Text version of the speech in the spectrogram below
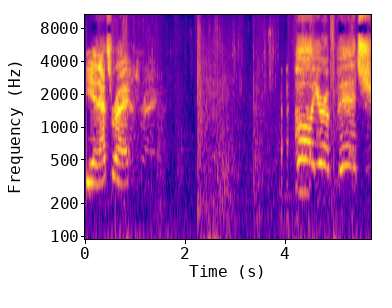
Yeah, that's right. Oh, you're a bitch.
